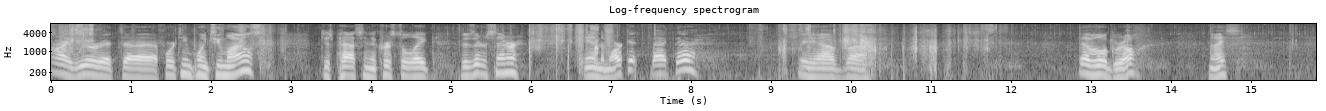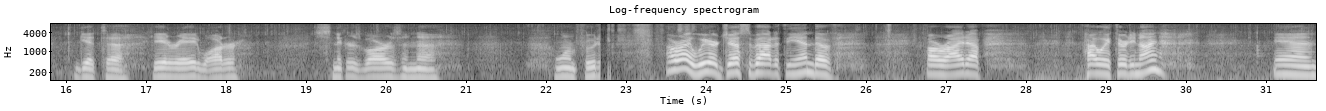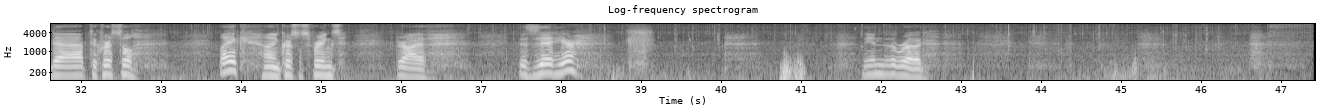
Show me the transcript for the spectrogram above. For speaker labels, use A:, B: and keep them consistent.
A: All right, we're at uh, 14.2 miles, just passing the Crystal Lake Visitor Center and the market back there. They have uh, they have a little grill, nice. Get uh, Gatorade, water, Snickers bars, and uh, warm food. All right, we are just about at the end of our ride up Highway 39 and uh, up to Crystal Lake on Crystal Springs Drive. This is it here. The end of the road.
